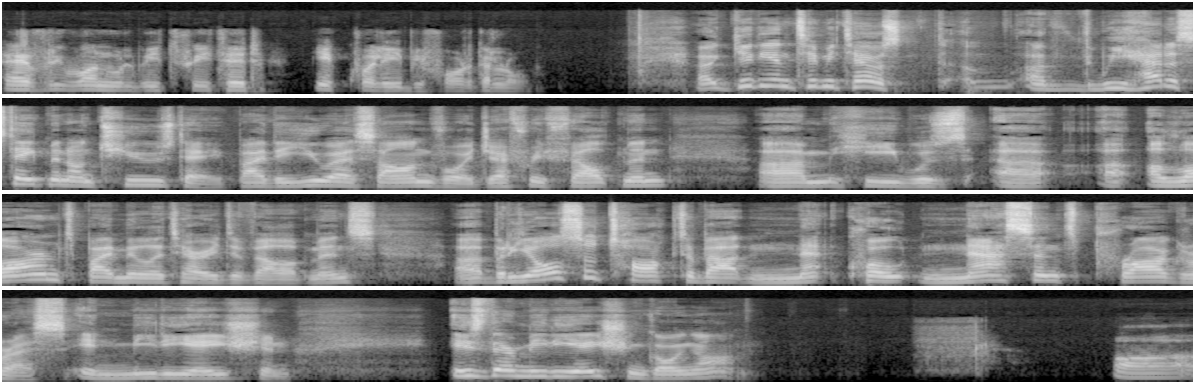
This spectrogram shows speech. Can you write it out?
everyone will be treated equally before the law. Uh, Gedion Timothewos, uh, we had a statement on Tuesday by the U.S. envoy, Jeffrey Feltman. Um, he was uh, uh alarmed by military developments, uh, but he also talked about, na- quote, nascent progress in mediation. Is there mediation going on? Uh,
